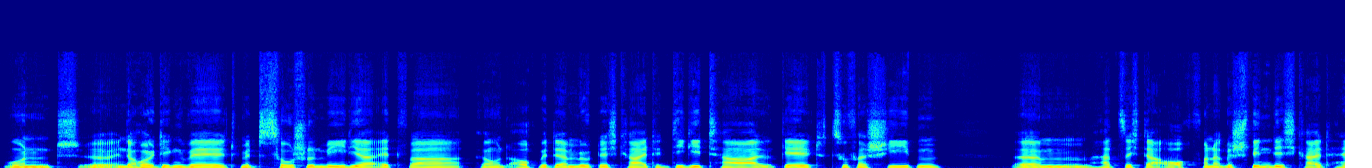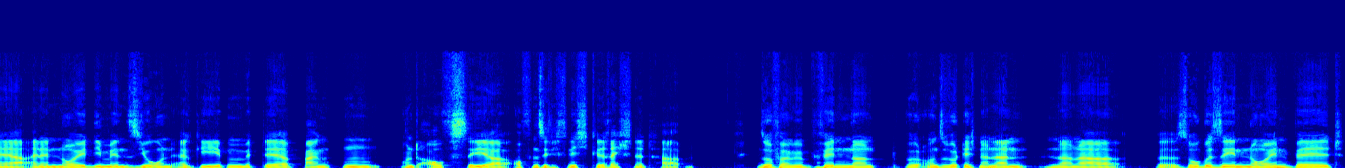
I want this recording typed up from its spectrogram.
Und äh, in der heutigen Welt mit Social Media etwa äh, und auch mit der Möglichkeit, digital Geld zu verschieben, ähm, hat sich da auch von der Geschwindigkeit her eine neue Dimension ergeben, mit der Banken und Aufseher offensichtlich nicht gerechnet haben. Insofern, wir befinden uns wirklich in einer, in einer äh, so gesehen neuen Welt.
